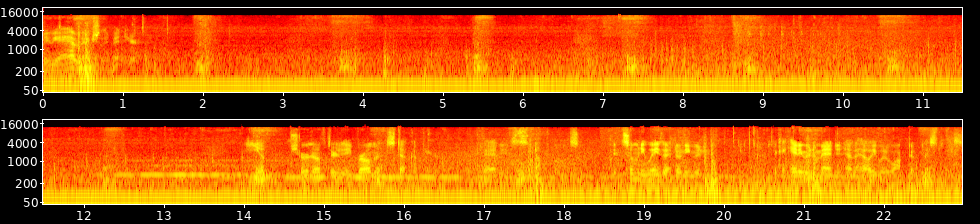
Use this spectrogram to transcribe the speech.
Maybe I haven't actually been here. sure Brahmin stuck up here. That is awesome. In so many ways, I don't even... Like, I can't even imagine how the hell he would have walked up this place.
